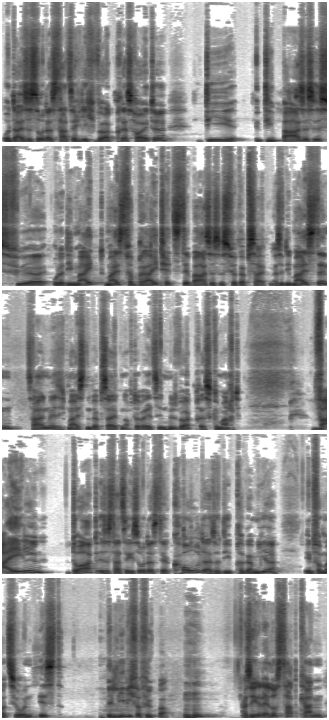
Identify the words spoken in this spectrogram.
Und da ist es so, dass tatsächlich WordPress heute die, die Basis ist für, oder die meist, meist verbreitetste Basis ist für Webseiten. Also die meisten, zahlenmäßig meisten Webseiten auf der Welt sind mit WordPress gemacht, weil dort ist es tatsächlich so, dass der Code, also die Programmierinformation, ist beliebig verfügbar. Mhm. Also jeder, der Lust hat, kann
